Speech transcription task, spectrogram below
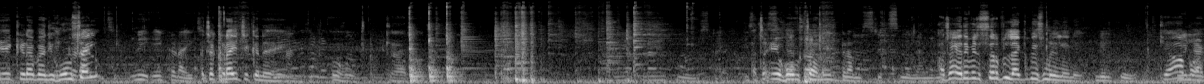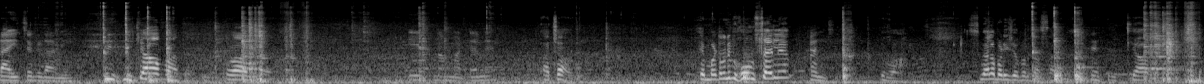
ਇਹ ਕਿਹੜਾ ਭਾਜੀ ਹੋਮ ਸਟਾਈਲ ਨਹੀਂ ਇਹ ਕੜਾਈ ਚ। ਅੱਛਾ ਕੜਾਈ ਚਿਕਨ ਹੈ ਇਹ। ਓਹੋ ਕੀ ਬਾਤ ਹੈ। ਅੱਛਾ, ਇਹ home style। ਡਰਮ ਸਟਿਕਸ ਮਿਲਣਗੇ। ਅੱਛਾ ਇਹਦੇ ਵਿੱਚ ਸਿਰਫ ਲੈਗ ਪੀਸ ਮਿਲਣੇ ਨੇ? ਬਿਲਕੁਲ। ਕਿਆ ਇਹ ਬਾਤ। ਲੜਾਈ ਝਗੜਾ ਨਹੀਂ। ਕੀ ਬਾਤ ਹੈ। ਵਾਹ। ਜੀ। ਇਹ ਆਪਣਾ ਮਟਨ ਹੈ। ਅੱਛਾ। ਇਹ ਮਟਨ ਵੀ ਹੋਮ ਸਟਾਈਲ ਹੈ ਹਾਂਜੀ। ਵਾਹ। ਸਮੈਲ ਬੜੀ ਜ਼ਬਰਦਸਤ ਆ। ਕੀ ਬਾਤ। ਹੈ।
